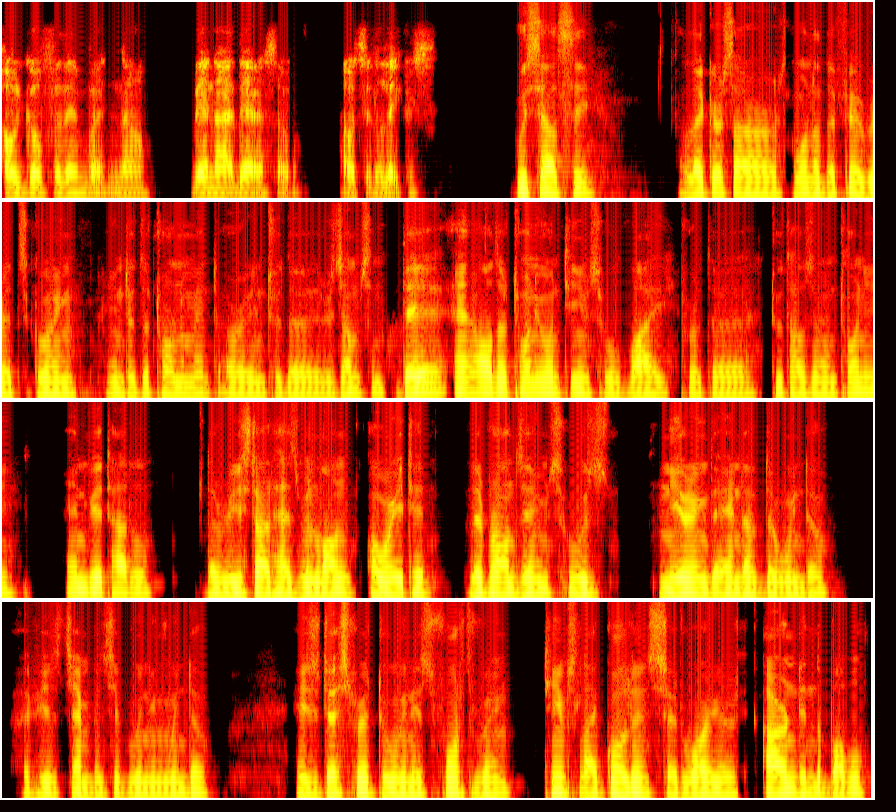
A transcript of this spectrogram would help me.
I would go for them. But no, they're not there, so I would say the Lakers. We shall see. Lakers are one of the favorites going into the tournament or into the resumption. They and other 21 teams will vie for the 2020 NBA title. The restart has been long awaited. LeBron James, who's nearing the end of the window, of his championship winning window, is desperate to win his fourth ring. Teams like Golden State Warriors aren't in the bubble.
